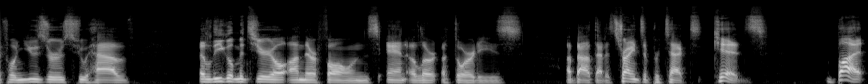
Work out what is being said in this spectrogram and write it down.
iPhone users who have illegal material on their phones and alert authorities about that. It's trying to protect kids. But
